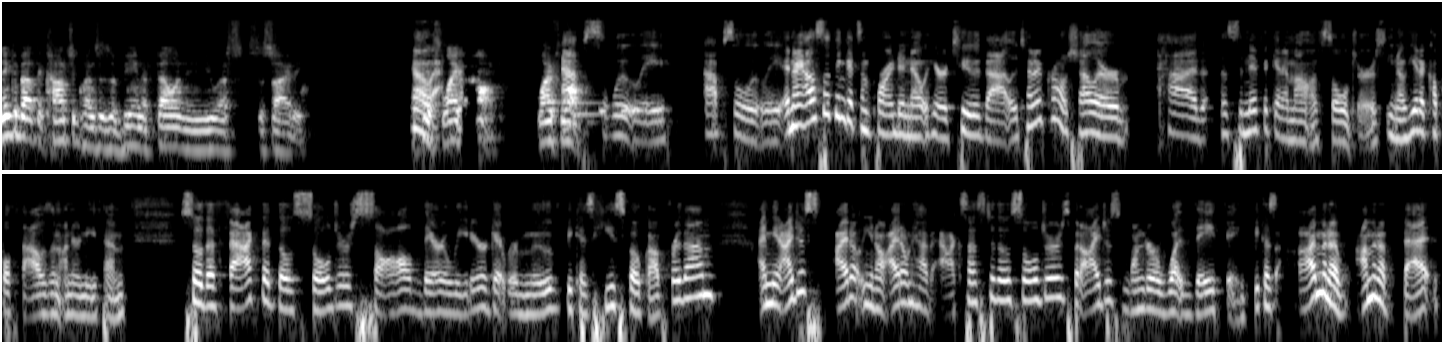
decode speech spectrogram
Think about the consequences of being a felon in U.S. society. No, it's lifelong. Lifelong. Absolutely. Absolutely. And I also think it's important to note here, too, that Lieutenant Colonel Scheller had a significant amount of soldiers. You know, he had a couple thousand underneath him. So the fact that those soldiers saw their leader get removed because he spoke up for them, I mean, I just, I don't, you know, I don't have access to those soldiers, but I just wonder what they think because I'm going to, I'm going to bet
